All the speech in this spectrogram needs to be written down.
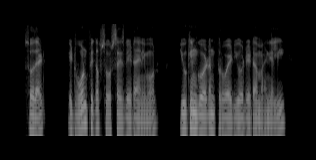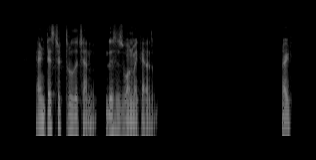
so that it won't pick up source size data anymore. You can go ahead and provide your data manually and test it through the channel. This is one mechanism, right?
